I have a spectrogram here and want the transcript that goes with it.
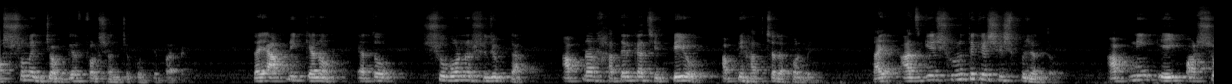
অশ্বমের যজ্ঞের ফল সঞ্চয় করতে পারবেন। তাই আপনি কেন এত সুবর্ণ সুযোগটা আপনার হাতের কাছে পেয়েও আপনি হাতছাড়া করবেন। তাই আজকে শুরু থেকে শেষ পর্যন্ত আপনি এই পার্শ্ব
